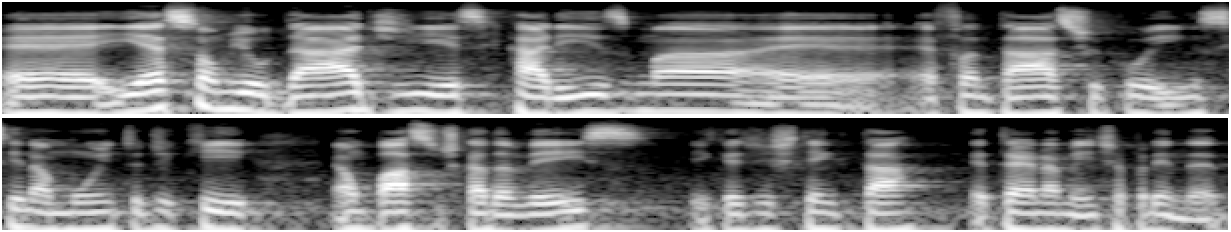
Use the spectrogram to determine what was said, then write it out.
é, e essa humildade, esse carisma é, é, fantástico e ensina muito de que é um passo de cada vez e que a gente tem que estar eternamente aprendendo.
